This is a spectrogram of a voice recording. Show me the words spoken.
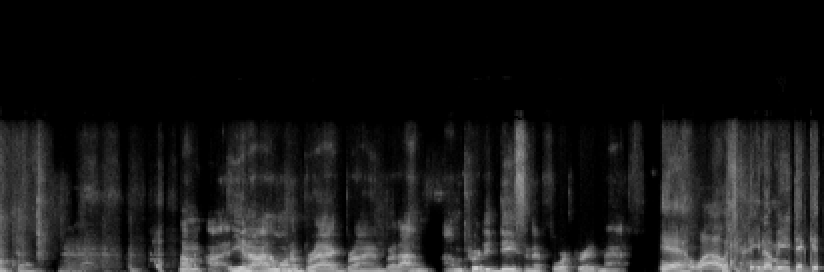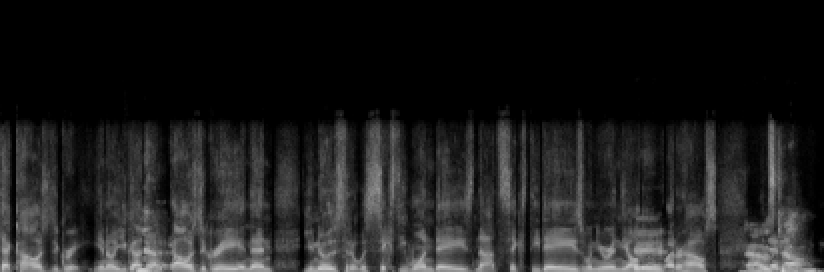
Okay. um, I, you know, I don't want to brag, Brian, but I'm I'm pretty decent at fourth grade math. Yeah, well, I was, you know, I mean, you did get that college degree. You know, you got yeah. that college degree, and then you noticed that it was 61 days, not 60 days, when you were in the Ultimate yeah. House. Yeah, I was and, counting.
